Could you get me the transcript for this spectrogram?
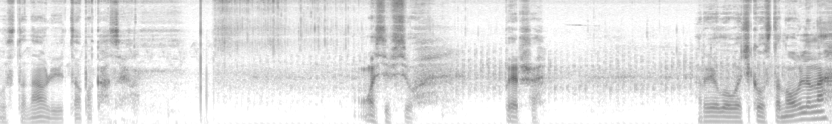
встановлюють та показую. Ось і все. Перша рейловочка встановлена.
